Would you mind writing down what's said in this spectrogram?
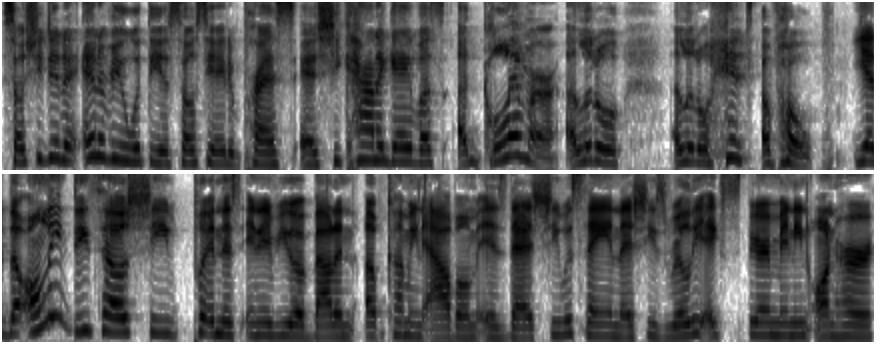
So she did an interview with the Associated Press and she kind of gave us a glimmer, a little a little hint of hope. Yeah, the only details she put in this interview about an upcoming album is that she was saying that she's really experimenting on her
